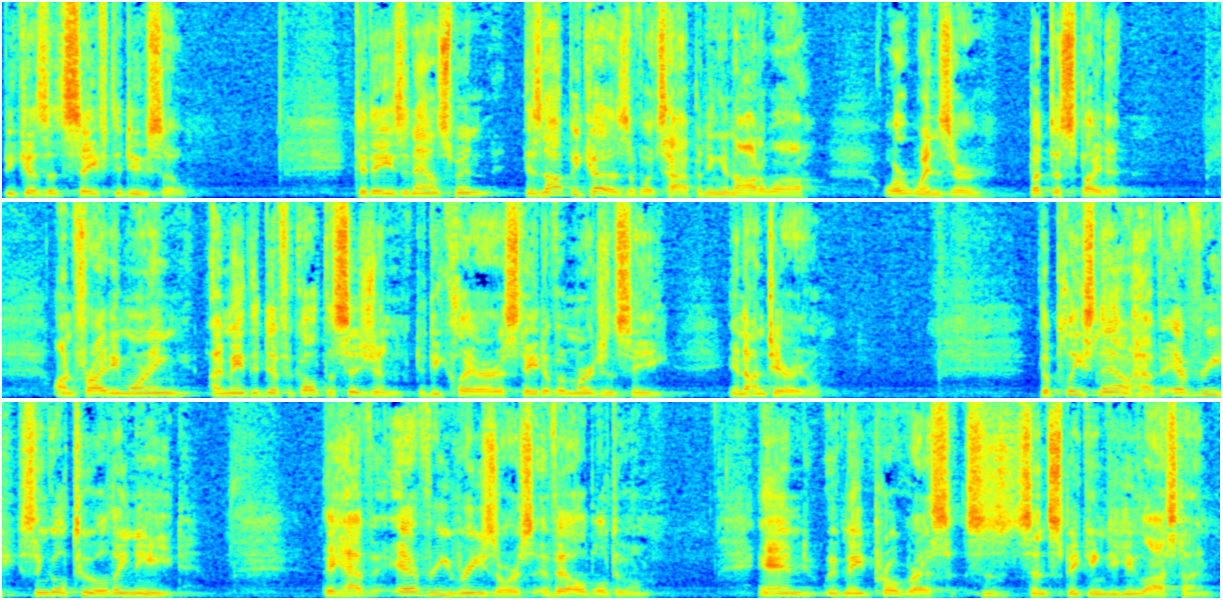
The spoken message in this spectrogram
because it's safe to do so. Today's announcement is not because of what's happening in Ottawa or Windsor, but despite it. On Friday morning, I made the difficult decision to declare a state of emergency in Ontario. The police now have every single tool they need. They have every resource available to them. And we've made progress since speaking to you last time.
